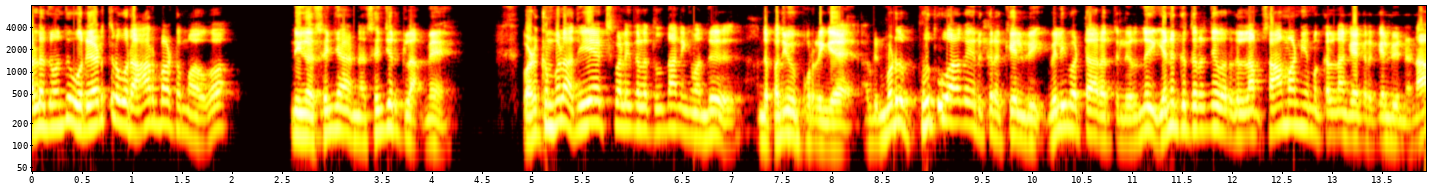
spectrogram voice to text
அல்லது வந்து ஒரு இடத்துல ஒரு ஆர்ப்பாட்டமாகவோ நீங்கள் செஞ்ச செஞ்சிருக்கலாமே? வழக்கம் போல அதே எக்ஸ் வலைதளத்தில் தான் நீங்கள் வந்து அந்த பதிவு போடுறீங்க அப்படின்பொழுது பொதுவாக இருக்கிற கேள்வி வெளிவட்டாரத்திலிருந்து எனக்கு தெரிஞ்சவர்கள்லாம் சாமானிய மக்கள்லாம் கேட்குற கேள்வி என்னென்னா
